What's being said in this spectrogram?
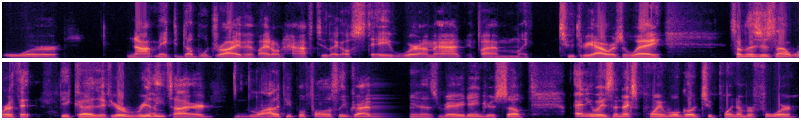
or not make a double drive if I don't have to. Like I'll stay where I'm at if I'm like two, three hours away. Sometimes it's just not worth it because if you're really tired, a lot of people fall asleep driving, and that's very dangerous. So, anyways, the next point we'll go to point number four.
